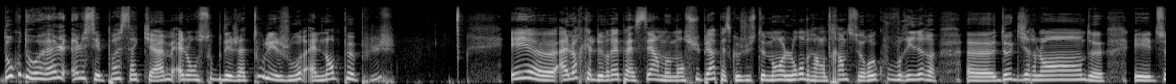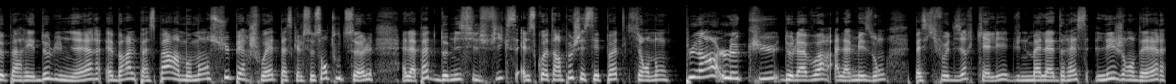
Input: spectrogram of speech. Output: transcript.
Donc Noël, elle c'est pas sa cam, elle en soupe déjà tous les jours, elle n'en peut plus. Et euh, alors qu'elle devrait passer un moment super parce que justement Londres est en train de se recouvrir euh, de guirlandes et de se parer de lumière, eh ben elle passe pas un moment super chouette parce qu'elle se sent toute seule. Elle a pas de domicile fixe. Elle squatte un peu chez ses potes qui en ont plein le cul de la voir à la maison parce qu'il faut dire qu'elle est d'une maladresse légendaire.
